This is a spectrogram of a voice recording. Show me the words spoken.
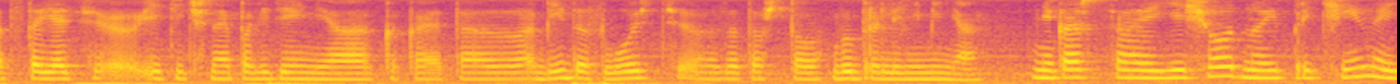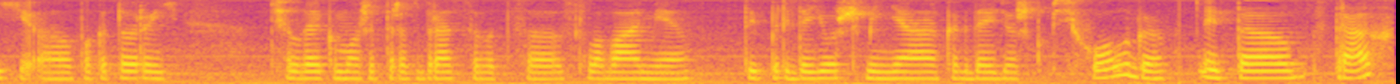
отстоять э, этичное поведение, какая-то обида, злость э, за то, что выбрали не меня. Мне кажется, еще одной причиной, э, по которой человек может разбрасываться словами ты предаешь меня, когда идешь к психологу, это страх,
